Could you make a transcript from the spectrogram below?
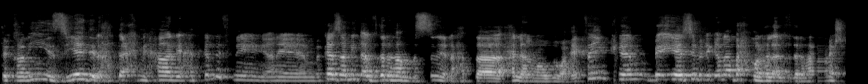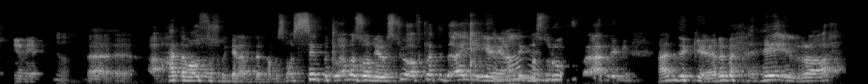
تقنية زيادة لحتى أحمي حالي حتكلفني يعني كذا مئة ألف درهم بالسنة لحتى أحل هالموضوع هيك. فيمكن بقياسي لك أنا بحمل هال 1000 درهم مش يعني آه حتى ما اوصلش 200 ألف درهم. بس مؤسسات مثل أمازون يرسلوا في ثلاث دقائق يعني عندك مصروف عندك عندك ربح هائل راح.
